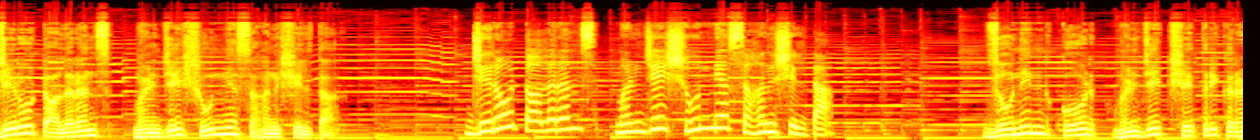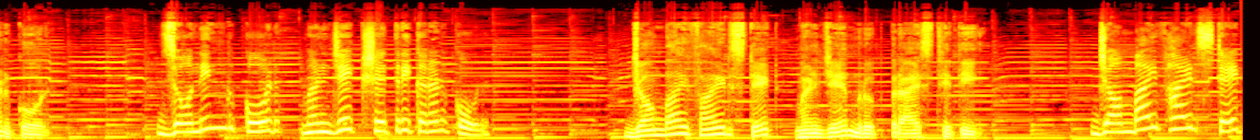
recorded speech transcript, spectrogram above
झिरो टॉलरन्स म्हणजे शून्य सहनशीलता. झिरो टॉलरन्स म्हणजे शून्य सहनशीलता. झोनिंग कोड म्हणजे क्षेत्रीकरण कोड झोनिंग कोड म्हणजे क्षेत्रीकरण कोड जॉम्बायफाईड स्टेट म्हणजे मृतप्राय स्थिती. जॉम्बायफाईड स्टेट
